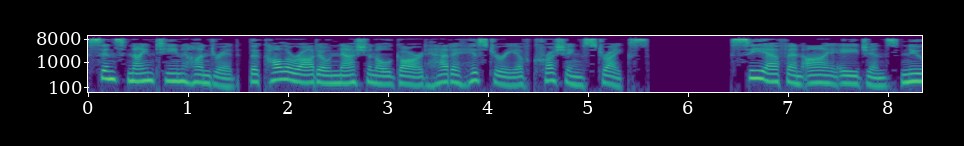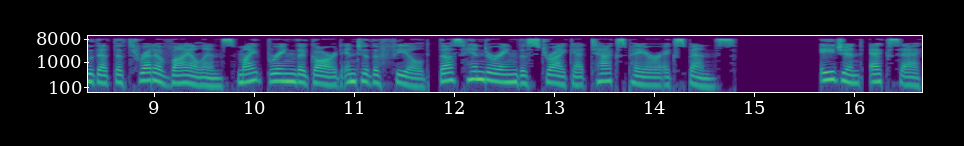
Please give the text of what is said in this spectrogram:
Since 1900, the Colorado National Guard had a history of crushing strikes. CF&I agents knew that the threat of violence might bring the Guard into the field, thus hindering the strike at taxpayer expense. Agent XX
